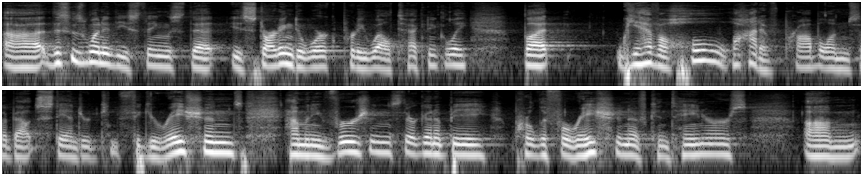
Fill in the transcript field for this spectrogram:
Uh, this is one of these things that is starting to work pretty well technically, but we have a whole lot of problems about standard configurations, how many versions there are going to be, proliferation of containers. Um,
